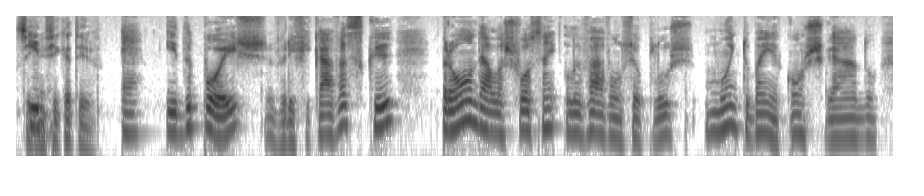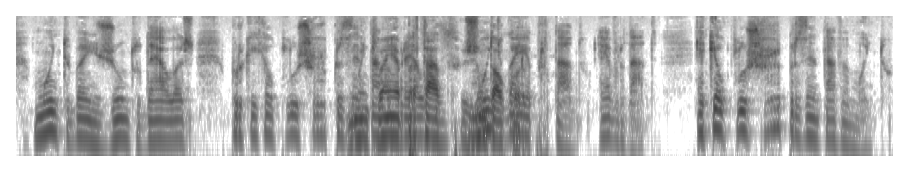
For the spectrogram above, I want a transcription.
Significativo. É. E depois verificava-se que, para onde elas fossem, levavam o seu peluche muito bem aconchegado, muito bem junto delas, porque aquele peluche representava Muito bem para elas- apertado junto muito ao bem corpo. apertado, é verdade. Aquele peluche representava muito.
